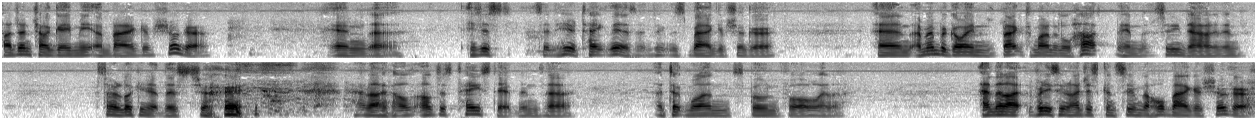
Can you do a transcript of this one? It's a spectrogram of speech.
Ajahn Chah gave me a bag of sugar. And uh, he just said, here, take this. And took this bag of sugar. And I remember going back to my little hut and sitting down and then started looking at this sugar. and I thought, I'll just taste it. And uh, I took one spoonful and uh, and then I, pretty soon I just consumed the whole bag of sugar.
